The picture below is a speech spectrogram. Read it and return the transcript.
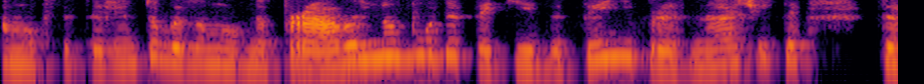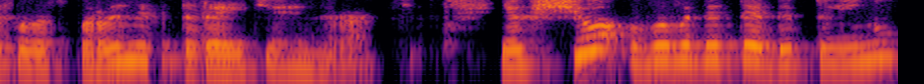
амоксицилін, то безумовно правильно буде такій дитині призначити цефалоспорини третьої генерації. Якщо ви ведете дитину,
